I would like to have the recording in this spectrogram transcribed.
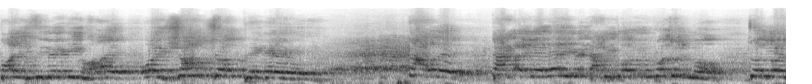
পলিসি মেকিং হয় ওই সংসদ থেকে। তাহলে টাকাইলের এই মেধাবী তরুণ প্রজন্ম? যদি ওই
